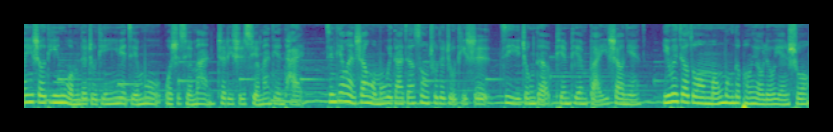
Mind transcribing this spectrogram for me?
欢迎收听我们的主题音乐节目，我是雪曼，这里是雪曼电台。今天晚上我们为大家送出的主题是记忆中的翩翩白衣少年。一位叫做萌萌的朋友留言说：“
